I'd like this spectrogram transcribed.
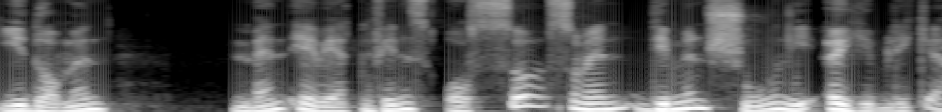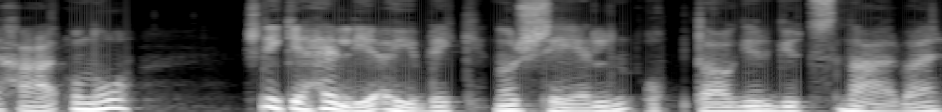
i dommen, men evigheten finnes også som en dimensjon i øyeblikket her og nå, slike hellige øyeblikk når sjelen oppdager Guds nærvær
